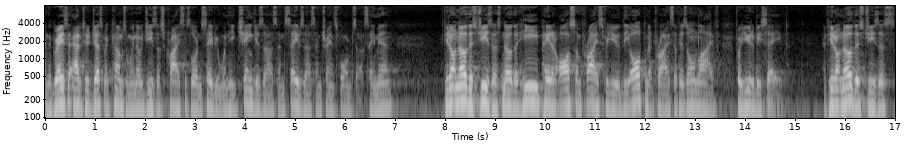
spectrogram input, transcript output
And the greatest attitude adjustment comes when we know Jesus Christ as Lord and Savior, when He changes us and saves us and transforms us. Amen. If you don't know this Jesus, know that He paid an awesome price for you, the ultimate price of His own life for you to be saved. If you don't know this Jesus,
